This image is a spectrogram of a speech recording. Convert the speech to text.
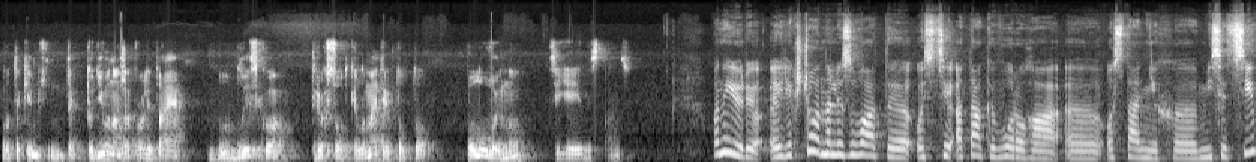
От таким так тоді вона вже пролітає близько 300 кілометрів, тобто половину цієї дистанції. Пане Юрію, е, якщо аналізувати ось ці атаки ворога е, останніх е, місяців,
